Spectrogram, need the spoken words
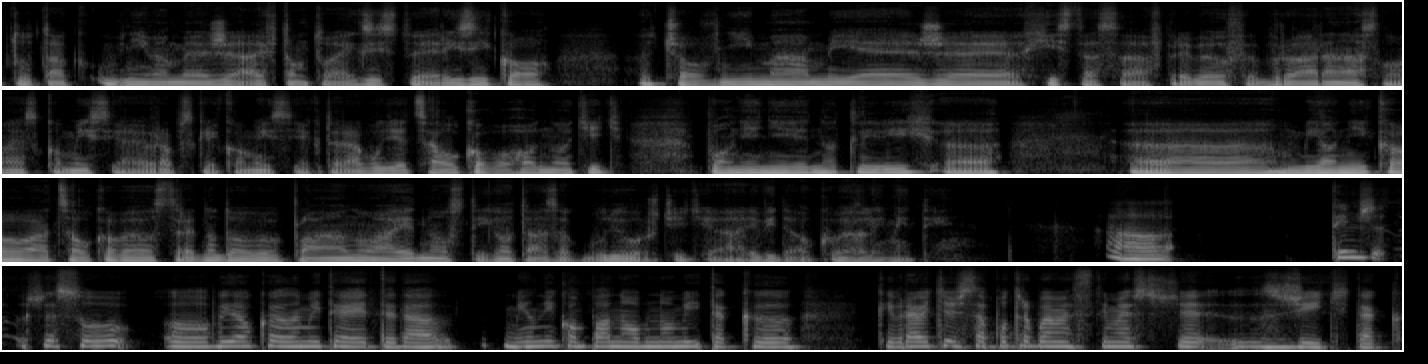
tu tak vnímame, že aj v tomto existuje riziko. Čo vnímam je, že chystá sa v priebehu februára na Slovensku komisia Európskej komisie, ktorá bude celkovo hodnotiť plnenie jednotlivých e, e, milníkov a celkového strednodobého plánu a jednou z tých otázok budú určite aj výdavkové limity. A tým, že, sú e, výdavkové limity aj teda milníkom plánu obnovy, tak keď vravíte, že sa potrebujeme s tým ešte zžiť, tak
